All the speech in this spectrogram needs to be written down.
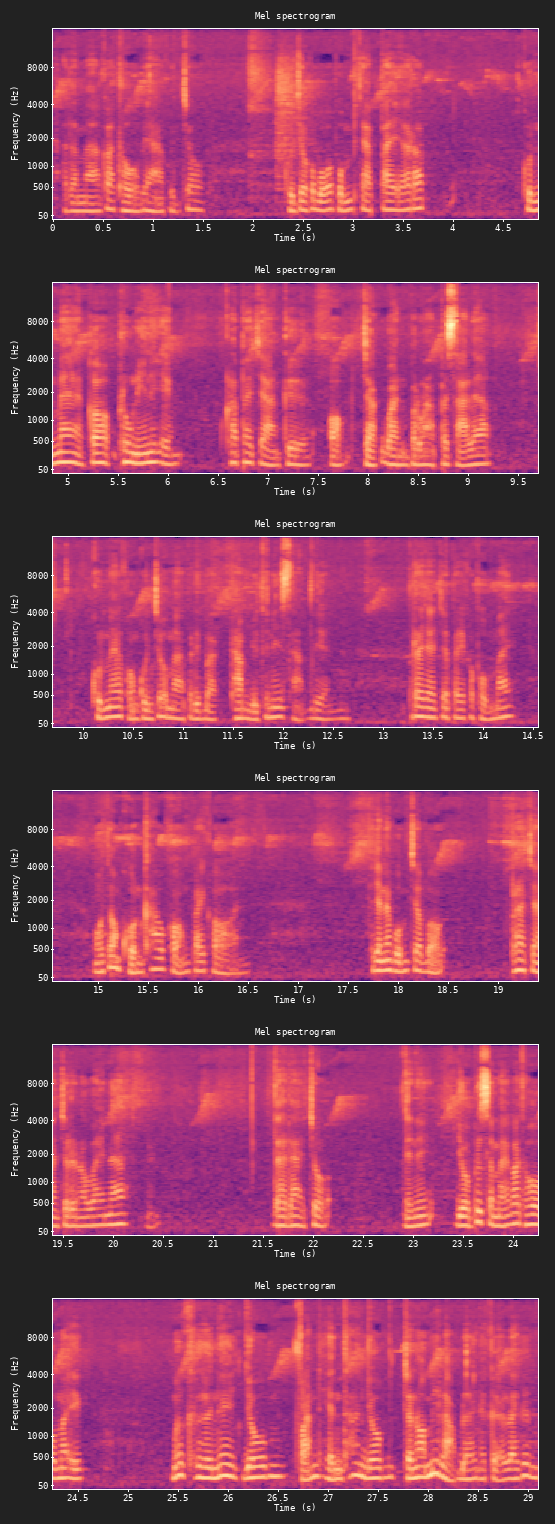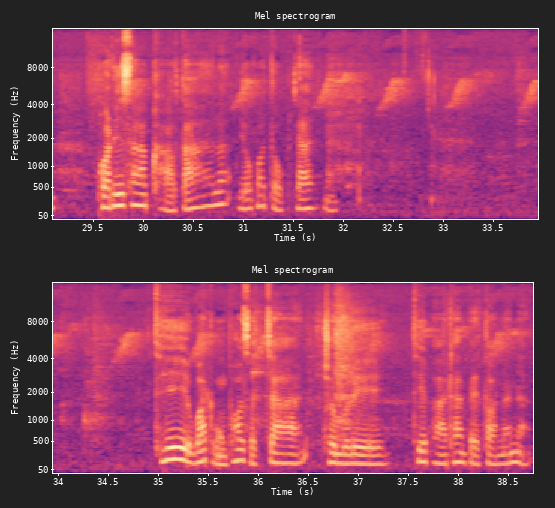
อาตมาก็โทรไปหาคุณโจ้คุณโจ้ก็บอกว่าผมจะไปรับคุณแม่ก็พรุ่งนี้นี่เอง ครับพระอาจารย์คือออกจากวันประวัติภาษาแล้ว คุณแม่ของคุณโจ้มาปฏิบัติทำอยู่ที่นี่สามเดือน พระอาจารย์จะไปกับผมไหมโอ้ต้องขนข้าวของไปก่อนเพราะฉะนั้นผมจะบอกพระอาจารย์เจริญเอาไว้นะ ได้ได้โจ้ทีนี้โยมพิสมัยก็โทรมาอีก เมื่อคืนนี่โยมฝันเห็นท่านโยม จะนอนไม่หลับเลยนะเกิดอะไรขึ้น พอได้ทราบข่าวตายแล้วโยมก็ตกใจนะที่วัดหลวงพ่อสัจจาชลบุรีที่พาท่านไปตอนนั้นน่ะ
